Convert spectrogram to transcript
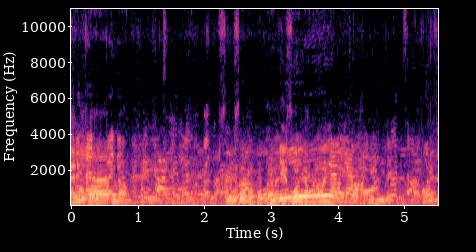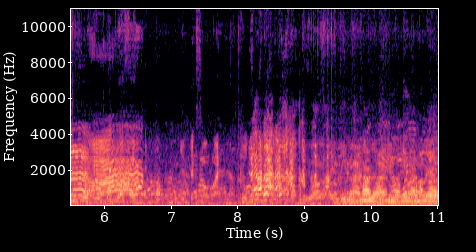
ายรูปครับพี่น้องสี่สิบแบบนี้เรียกว่าคำร้อยมาแล้วครับพี่น้องมาแล้ว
